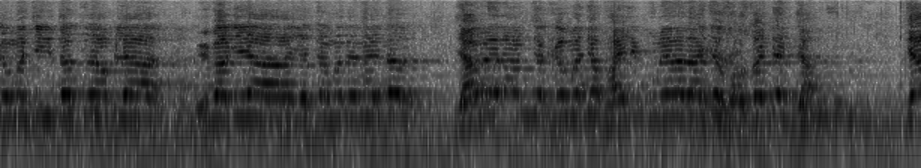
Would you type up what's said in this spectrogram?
कमची इथंच आपल्या विभागीय याच्यामध्ये नाही तर ज्या वेळेला आमच्या कमच्या फायली पुण्याला जायच्या सोसायट्यांच्या त्या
